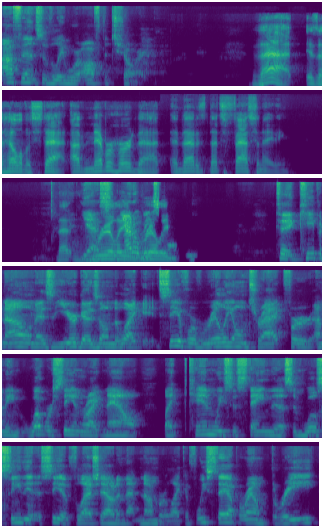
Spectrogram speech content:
Offensively, we're off the chart. That is a hell of a stat. I've never heard that, and that is that's fascinating. That Yes, really, really something to keep an eye on as the year goes on to like see if we're really on track for. I mean, what we're seeing right now, like, can we sustain this? And we'll see the see it flesh out in that number. Like, if we stay up around three,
